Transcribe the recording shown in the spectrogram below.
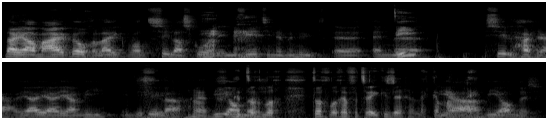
Nou ja, maar hij heeft wel gelijk, want Silla scoorde in de 14e minuut. eh, en, Wie? eh, Silla, ja, ja, ja, ja, wie? Silla. Wie anders? toch, nog, toch nog even twee keer zeggen. Lekker man. Ja, wie anders?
